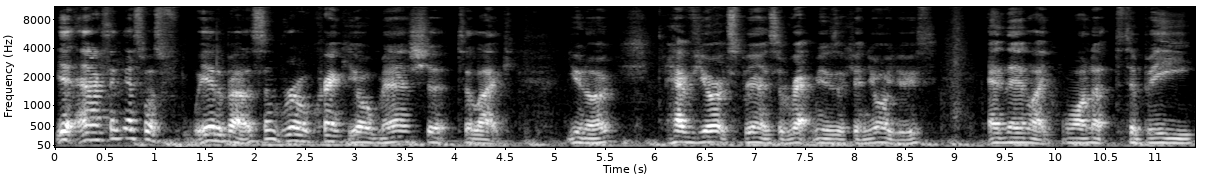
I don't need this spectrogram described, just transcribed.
yeah, and I think that's what's weird about it. It's some real cranky old man shit to like, you know, have your experience of rap music in your youth, and then like want it to be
